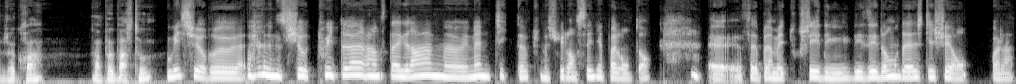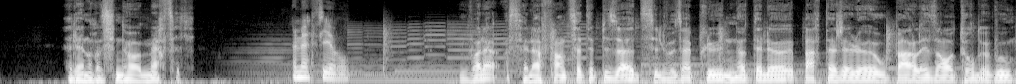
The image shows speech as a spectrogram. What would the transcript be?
je crois un peu partout? Oui, sur, euh, sur Twitter, Instagram euh, et même TikTok. Je me suis lancée il n'y a pas longtemps. Euh, ça permet de toucher des, des aidants d'âge différents. Voilà. Hélène Rossino, merci. Merci à vous. Voilà, c'est la fin de cet épisode. S'il vous a plu, notez-le, partagez-le ou parlez-en autour de vous.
